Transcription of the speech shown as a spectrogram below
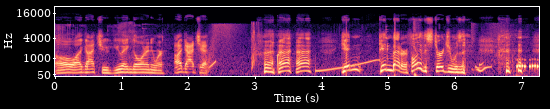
Oh, I got you. You ain't going anywhere. I got you. getting getting better. If only the sturgeon was it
